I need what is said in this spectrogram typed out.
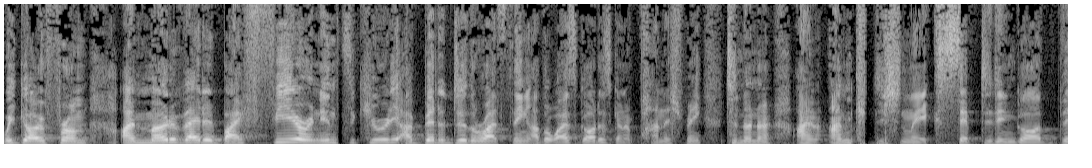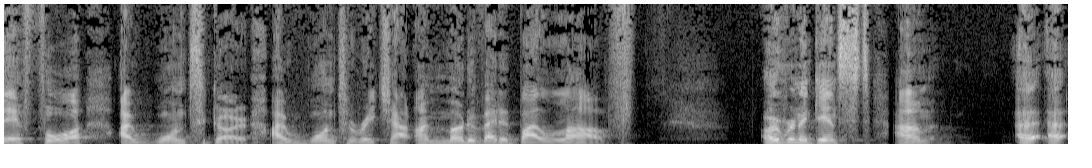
We go from I'm motivated by fear and insecurity, I better do the right thing, otherwise God is going to punish me, to no, no, I'm unconditionally accepted in God, therefore I want to go. I want to reach out. I'm motivated by love. Over and against um, a, a,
